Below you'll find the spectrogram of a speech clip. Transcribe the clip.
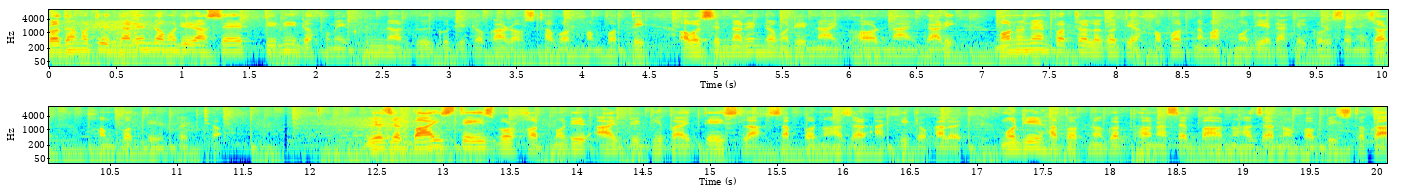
প্ৰধানমন্ত্ৰী নৰেন্দ্ৰ মোদীৰ আছে তিনি দশমিক শূন্য দুই কোটি টকাৰ অস্থাৱৰ সম্পত্তি। অৱশ্যে নৰেন্দ্ৰ মোদীৰ নাই ঘৰ নাই গাড়ী। মনোনয়ন পত্ৰৰ লগত দিয়া শপতনামাত মোদীয়ে দাখিল কৰিছে নিজৰ সম্পত্তিৰ তথ্য। দুহেজাৰ বাইছ তেইছ বৰ্ষত মোদীৰ আয় বৃদ্ধি পাই তেইছ লাখ ছাপন্ন হাজাৰ আশী টকালৈ। মোদীৰ হাতত নগদ ধন আছে বাৱন্ন হাজাৰ নশ বিছ টকা।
